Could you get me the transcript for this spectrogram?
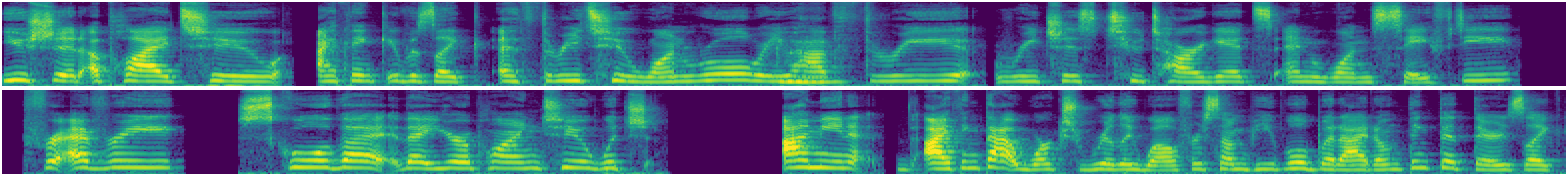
you should apply to I think it was like a 3-2-1 rule where you Mhm. have 3 reaches, 2 targets and 1 safety for every school that that you're applying to, which I mean, I think that works really well for some people, but I don't think that there's like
